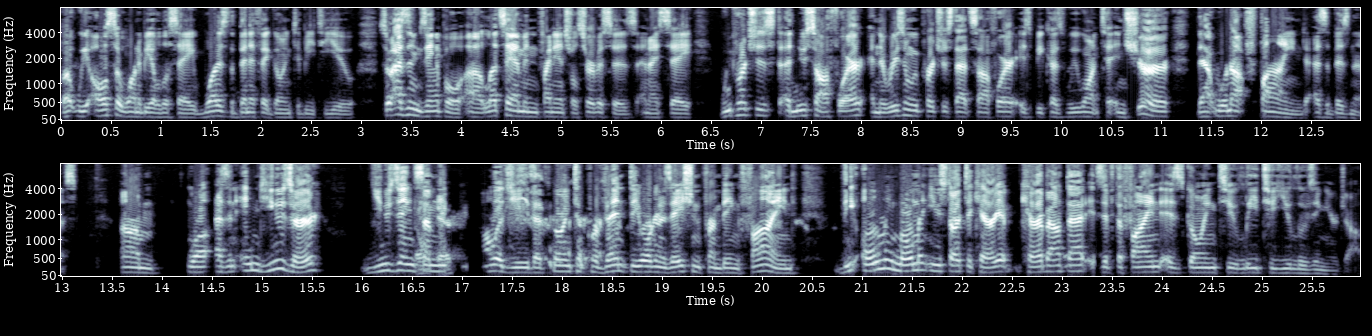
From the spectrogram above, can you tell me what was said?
but we also want to be able to say what is the benefit going to be to you? So as an example uh, let's say i'm in financial services and i say we purchased a new software and the reason we purchased that software is because we want to ensure that we're not fined as a business. Um, well as an end user using some new technology that's going to prevent the organization from being fined the only moment you start to care, care about that is if the fine is going to lead to you losing your job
